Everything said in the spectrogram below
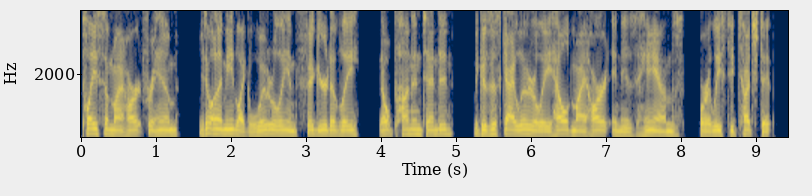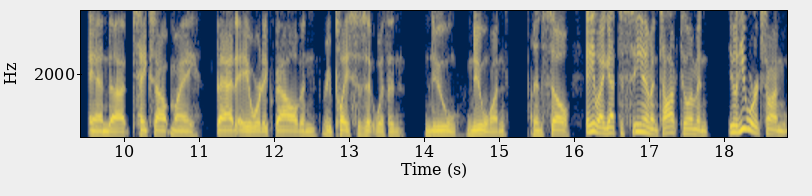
place in my heart for him? You know what I mean? Like literally and figuratively, no pun intended, because this guy literally held my heart in his hands, or at least he touched it, and uh, takes out my bad aortic valve and replaces it with a new new one. And so, anyway, I got to see him and talk to him, and you know, he works on.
